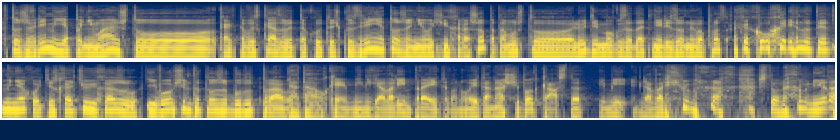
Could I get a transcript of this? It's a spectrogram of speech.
в то же время я понимаю, что как-то высказывать такую точку зрения тоже не очень хорошо, потому что люди могут задать мне резонный вопрос, а какого хрена ты от меня хочешь? Хочу и хожу. И, в общем-то, тоже будут правы. Да-да, окей, мы не говорим про этого, но это наши подкасты, и мы говорим, что нам не нравится.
